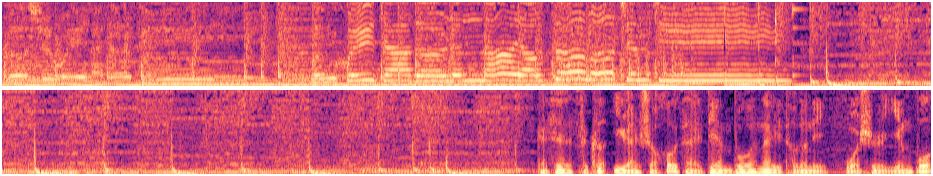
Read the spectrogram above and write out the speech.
可是未来的地。等回家的人啊，要怎么前进？感谢此刻依然守候在电波那一头的你，我是迎波。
